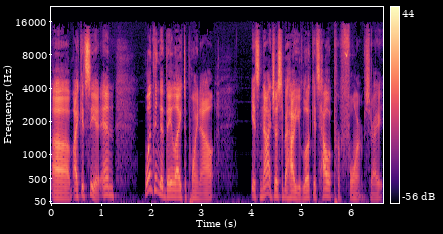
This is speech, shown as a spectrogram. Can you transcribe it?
Um, I could see it. And one thing that they like to point out, it's not just about how you look; it's how it performs, right?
